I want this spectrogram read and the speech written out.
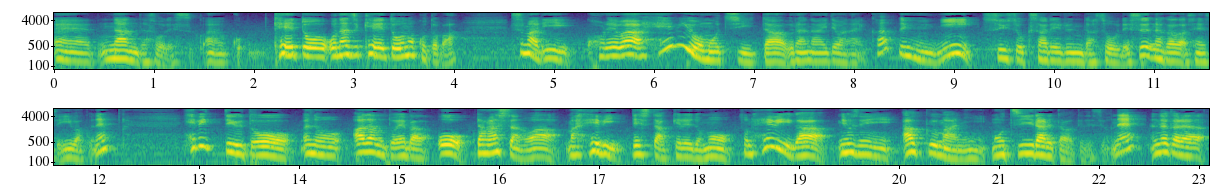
えー、なんだそうです。あの系統同じ系統の言葉。つまりこれは蛇を用いた占いではないかっていうふうに推測されるんだそうです。中川先生曰くね。蛇っていうとあのアダムとエバを騙したのは、まあ、蛇でしたけれどもその蛇が要するに悪魔に用いられたわけですよね。だから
